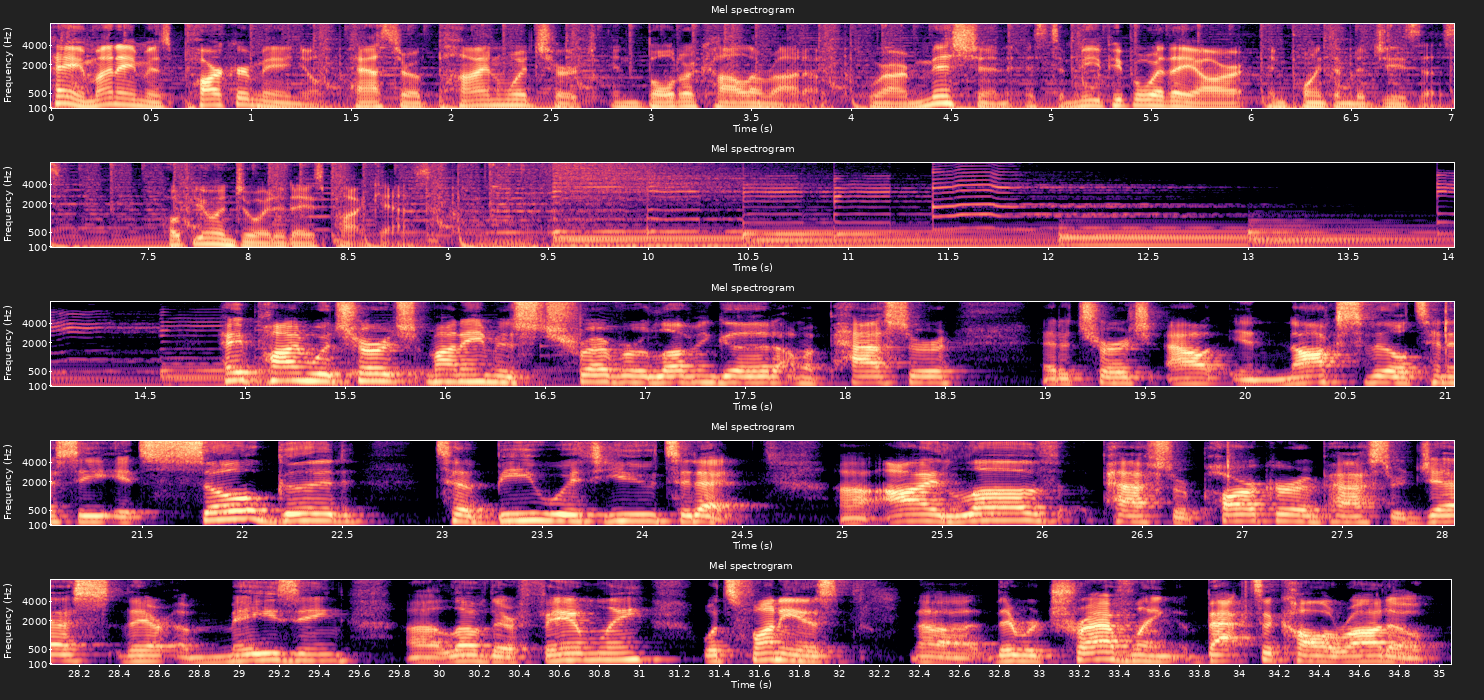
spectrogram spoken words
Hey, my name is Parker Manuel, pastor of Pinewood Church in Boulder, Colorado, where our mission is to meet people where they are and point them to Jesus. Hope you enjoy today's podcast. Hey, Pinewood Church, my name is Trevor Lovingood. I'm a pastor at a church out in Knoxville, Tennessee. It's so good to be with you today. Uh, I love Pastor Parker and Pastor Jess. They're amazing. Uh, love their family. What's funny is uh, they were traveling back to Colorado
